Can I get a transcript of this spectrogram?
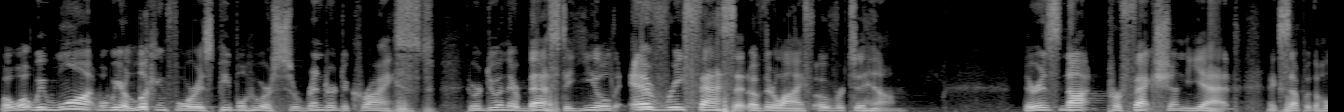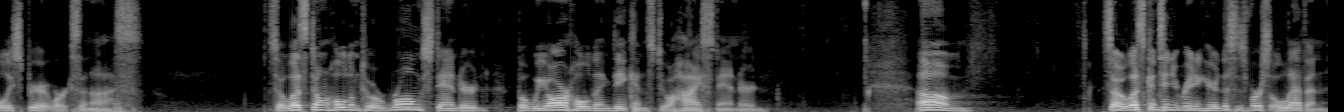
But what we want, what we are looking for, is people who are surrendered to Christ, who are doing their best to yield every facet of their life over to Him. There is not perfection yet, except what the Holy Spirit works in us. So let's don't hold them to a wrong standard, but we are holding deacons to a high standard. Um, so let's continue reading here. This is verse 11.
